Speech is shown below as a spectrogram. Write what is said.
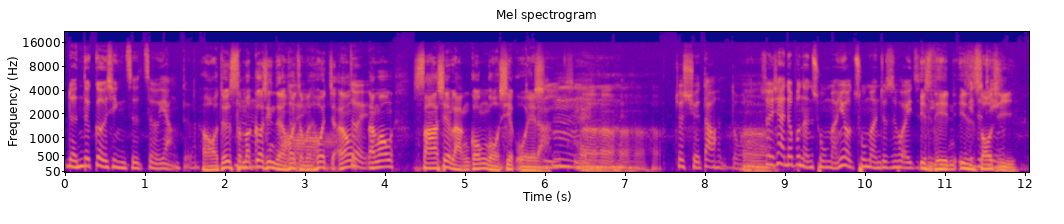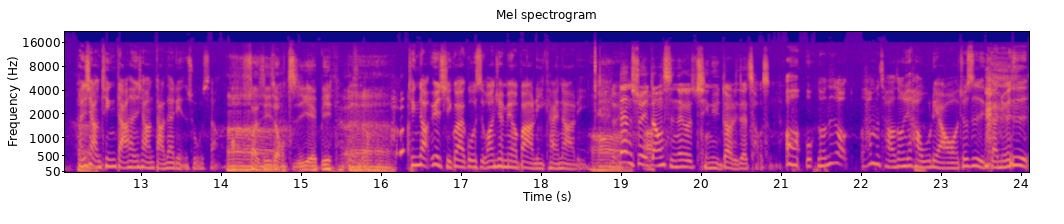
人的个性是这样的，哦，就是什么个性的人会怎么会讲，然后对。然后三色人讲五色话是啦，是嗯嗯嗯嗯嗯。就学到很多嗯。所以现在都不能出门，因为我出门就是会一直一直听，一直收集，很想听打，很想打在脸书上。嗯。算是一种职业病。嗯。听到越奇怪的故事，完全没有办法离开那里。但所以当时那个情侣到底在吵什么？哦，我我那时候他们吵的东西好无聊哦，就是感觉是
